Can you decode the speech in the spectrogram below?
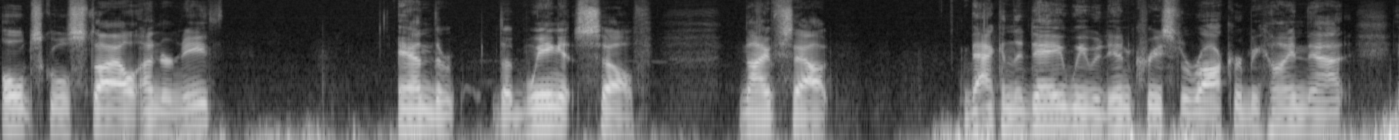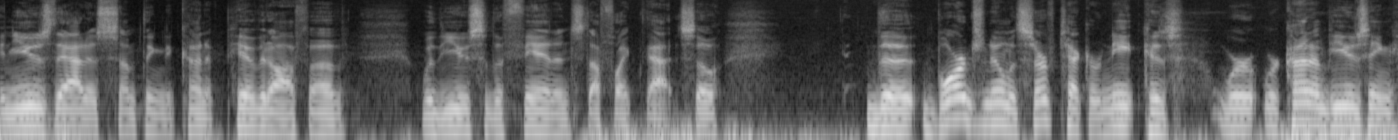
old school style underneath and the, the wing itself knifes out. Back in the day, we would increase the rocker behind that and use that as something to kind of pivot off of with the use of the fin and stuff like that. So the boards doing with Surftech are neat because we're, we're kind of using,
